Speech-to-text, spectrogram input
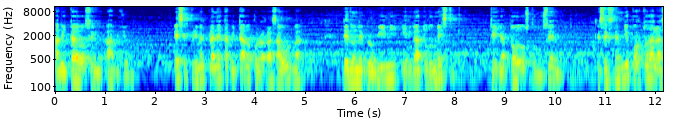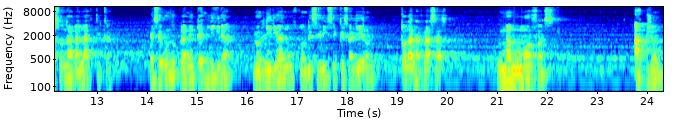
habitados en Abion es el primer planeta habitado por la raza Urma, de donde proviene el gato doméstico, que ya todos conocemos, que se extendió por toda la zona galáctica. El segundo planeta es Lira, los lirianos, donde se dice que salieron todas las razas humanomorfas. Abjon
